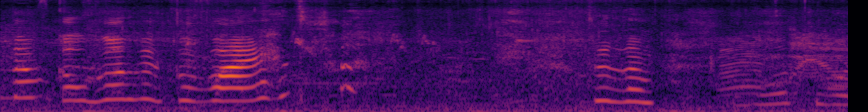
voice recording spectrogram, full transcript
там в колготках купається. Ты там вот его...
